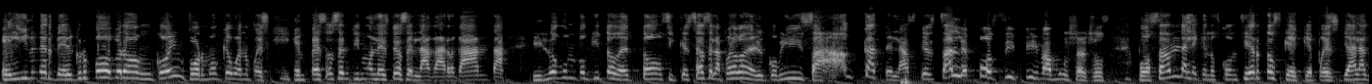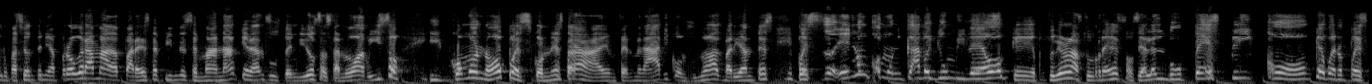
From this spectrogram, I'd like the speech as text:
el líder del grupo Bronco informó que, bueno, pues empezó a sentir molestias en la garganta y luego un poquito de tos y que se hace la prueba del COVID y sácatelas, que sale positiva, muchachos. Pues ándale, que los conciertos que, que pues ya la agrupación tenía programada para este fin de semana quedan suspendidos hasta nuevo aviso. Y cómo no, pues con esta enfermedad y con sus nuevas variantes, pues en un comunicado y un video que subieron a sus redes sociales, Lupe explicó que, bueno, pues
